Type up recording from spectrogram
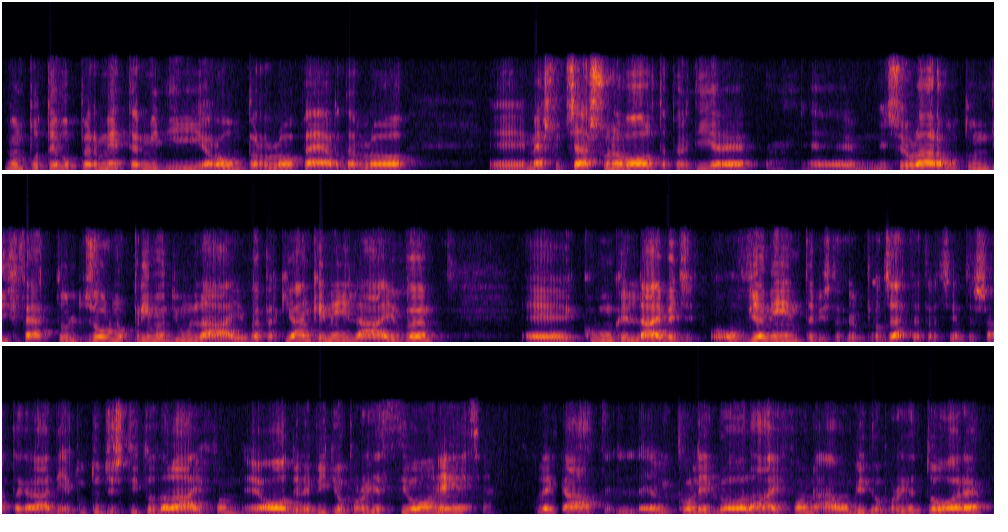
non potevo permettermi di romperlo, perderlo. Eh, mi è successo una volta per dire eh, il cellulare ha avuto un difetto il giorno prima di un live, perché io anche nei live, eh, comunque il live ovviamente, visto che il progetto è a 360 gradi, è tutto gestito dall'iPhone. ho delle videoproiezioni legate, collego l'iPhone a un videoproiettore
